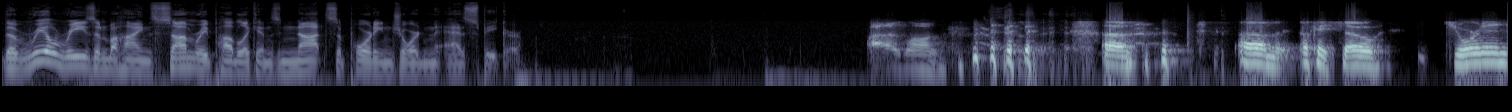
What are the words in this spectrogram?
the real reason behind some Republicans not supporting Jordan as speaker. Wow, that was long. um, um, okay, so Jordan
